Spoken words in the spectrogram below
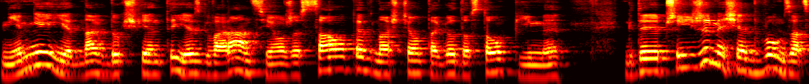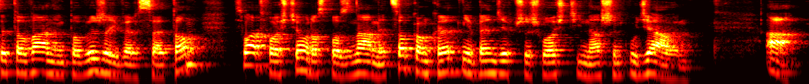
Niemniej jednak Duch Święty jest gwarancją, że z całą pewnością tego dostąpimy. Gdy przyjrzymy się dwóm zacytowanym powyżej wersetom, z łatwością rozpoznamy, co konkretnie będzie w przyszłości naszym udziałem. A.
